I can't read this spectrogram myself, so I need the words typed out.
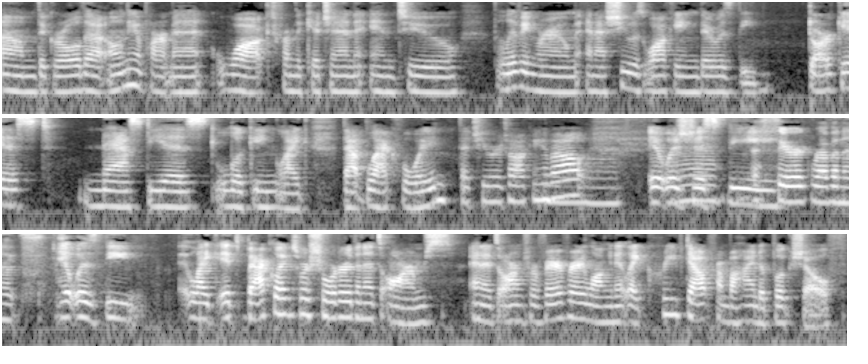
um, the girl that owned the apartment walked from the kitchen into the living room, and as she was walking, there was the darkest, nastiest looking, like that black void that you were talking about. It was just the Etheric revenants. it was the like its back legs were shorter than its arms and its arms were very very long and it like creeped out from behind a bookshelf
